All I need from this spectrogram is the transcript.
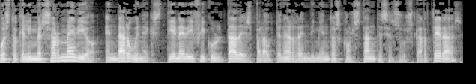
Puesto que el inversor medio en DarwinX tiene dificultades para obtener rendimientos constantes en sus carteras,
